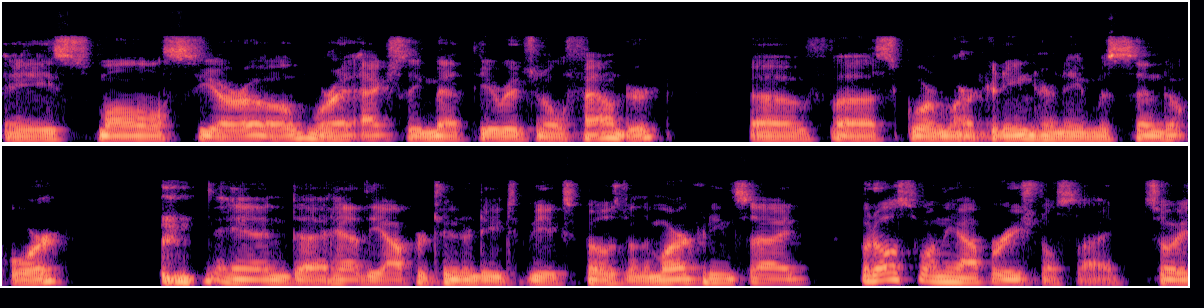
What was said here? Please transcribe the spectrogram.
a small CRO where I actually met the original founder of uh, SCORR Marketing. Her name was Cinda Orr, and uh, had the opportunity to be exposed on the marketing side, but also on the operational side. So I,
